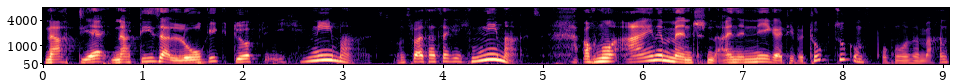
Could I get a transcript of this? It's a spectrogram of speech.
Nach, der, nach dieser Logik dürfte ich niemals, und zwar tatsächlich niemals, auch nur einem Menschen eine negative Zukunftsprognose machen,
